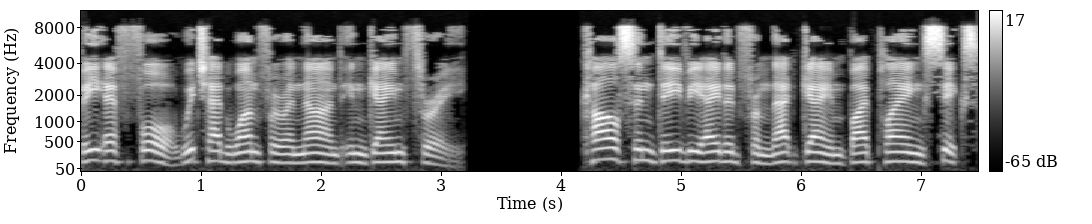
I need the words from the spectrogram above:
bf4 which had won for Anand in Game 3. Carlsen deviated from that game by playing 6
